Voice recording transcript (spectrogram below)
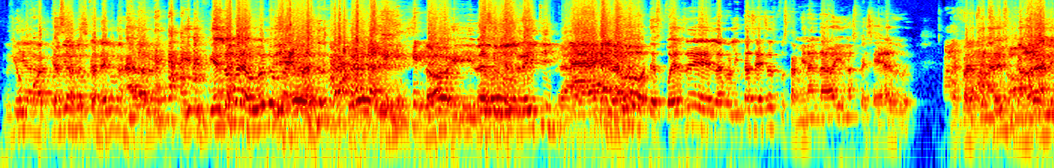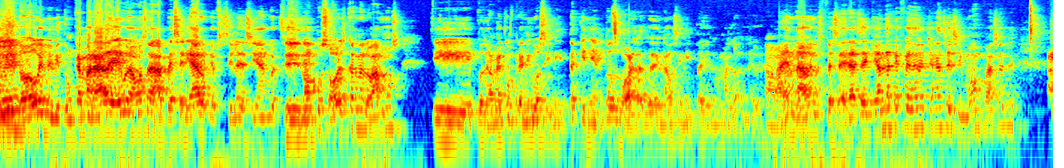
A un podcast unos pendejos me invitaron. y, y el número uno, güey. No, y luego, subió el rating. Ah, y luego, después de las rolitas esas, pues también andaba ahí en las peceras, güey. Me acuerdo que ah, una vez un camarada me invitó, güey, me invitó un camarada, eh, güey, vamos a, a pecerear, o que pues así le decían, güey. Sí. No, pues sobres, carnal, vamos. Y pues yo me compré mi bocinita, 500 bolas, güey, una bocinita bien mamalona, güey. Ah. ahí andaba en las peceras, eh, ¿qué onda, jefe? Dame chance, Simón, pásale.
